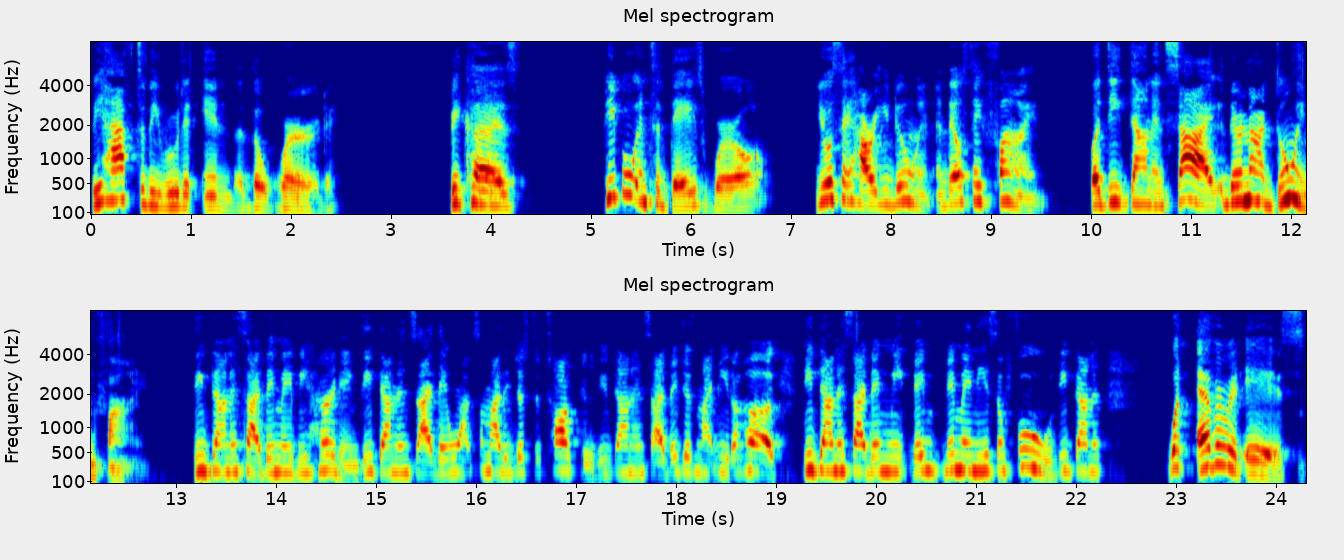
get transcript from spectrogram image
We have to be rooted in the word because people in today's world You'll say, How are you doing? And they'll say, Fine. But deep down inside, they're not doing fine. Deep down inside, they may be hurting. Deep down inside, they want somebody just to talk to. Deep down inside, they just might need a hug. Deep down inside, they meet they, they may need some food. Deep down in whatever it is,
